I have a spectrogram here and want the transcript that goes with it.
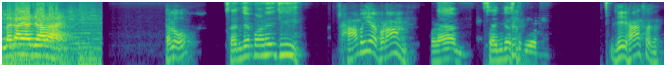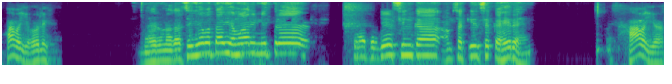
लगाया जा रहा है। हेलो। संजय पांडे जी। हाँ भैया प्रणाम। प्रणाम। संजय बोल हैं, जी हाँ सर। हाँ भैया बोलिए। नेहरू नगर से ये बताइए हमारे मित्र ब्रजेश सिंह का हम शकील से कहे रहे हाँ भैया।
